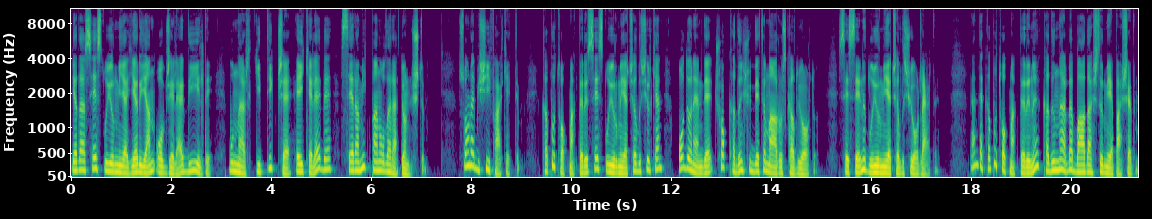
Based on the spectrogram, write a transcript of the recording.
ya da ses duyurmaya yarayan objeler değildi. Bunlar gittikçe heykele ve seramik panolara dönüştü. Sonra bir şey fark ettim. Kapı tokmakları ses duyurmaya çalışırken o dönemde çok kadın şiddete maruz kalıyordu. Seslerini duyurmaya çalışıyorlardı. Ben de kapı tokmaklarını kadınlarla bağdaştırmaya başladım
